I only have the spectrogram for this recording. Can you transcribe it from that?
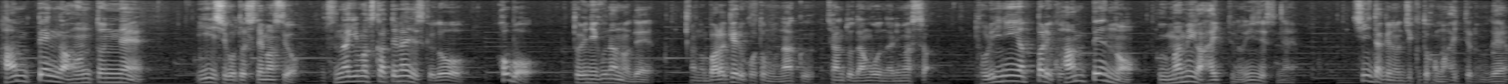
はんぺんが本当にねいい仕事してますよ。つなぎも使ってないですけどほぼ鶏肉なのであのばらけることもなくちゃんと団子になりました。鶏にやっぱりはんぺんのうまみが入ってるのいいですね。しいたけの軸とかも入ってるので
